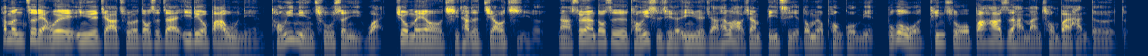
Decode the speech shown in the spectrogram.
他们这两位音乐家除了都是在一六八五年同一年出生以外，就没有其他的交集了。那虽然都是同一时期的音乐家，他们好像彼此也都没有碰过面。不过我听说巴哈是还蛮崇拜韩德尔的。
